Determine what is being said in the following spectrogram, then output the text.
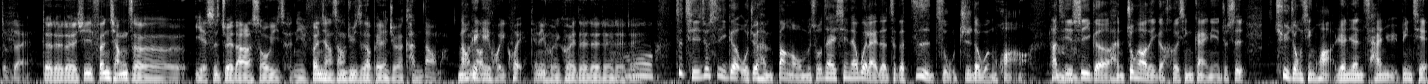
对不对？对对对，其实分享者也是最大的受益者。你分享上去之后，别人就会看到嘛，然后可以给回馈，给你回馈。对对对对对，哦，这其实就是一个我觉得很棒哦。我们说在现在未来的这个自组织的文化哦，它其实是一个很重要的一个核心概念，就是去中心化，人人参与，并且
